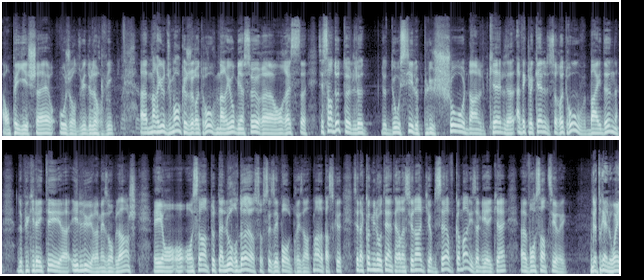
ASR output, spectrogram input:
ont payé cher aujourd'hui de leur vie. Mario Dumont que je retrouve. Mario, bien sûr, on reste. C'est sans doute le de dossier le plus chaud dans lequel, avec lequel se retrouve Biden depuis qu'il a été euh, élu à la Maison Blanche. Et on, on, sent toute la lourdeur sur ses épaules présentement, là, parce que c'est la communauté internationale qui observe comment les Américains euh, vont s'en tirer. De très loin,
